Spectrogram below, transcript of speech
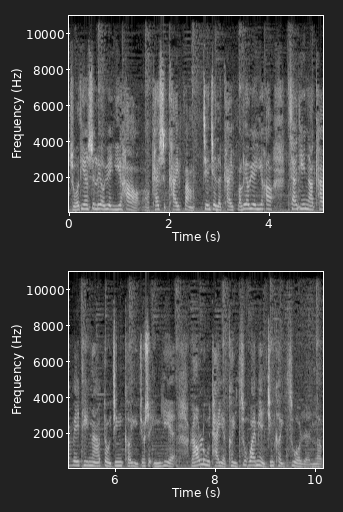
昨天是六月一号啊，开始开放，渐渐的开放。六月一号，餐厅啊、咖啡厅啊都已经可以就是营业，然后露台也可以坐，外面已经可以坐人了。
